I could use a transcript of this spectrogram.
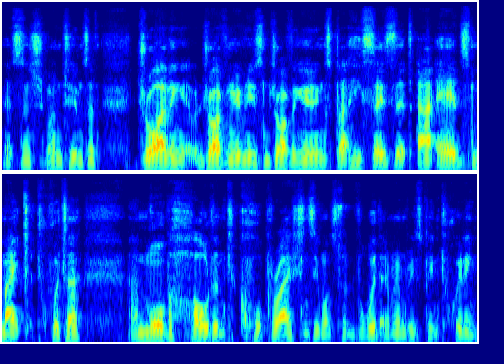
that's interesting in terms of driving driving revenues and driving earnings. But he says that uh, ads make Twitter uh, more beholden to corporations. He wants to avoid that. Remember, he's been tweeting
